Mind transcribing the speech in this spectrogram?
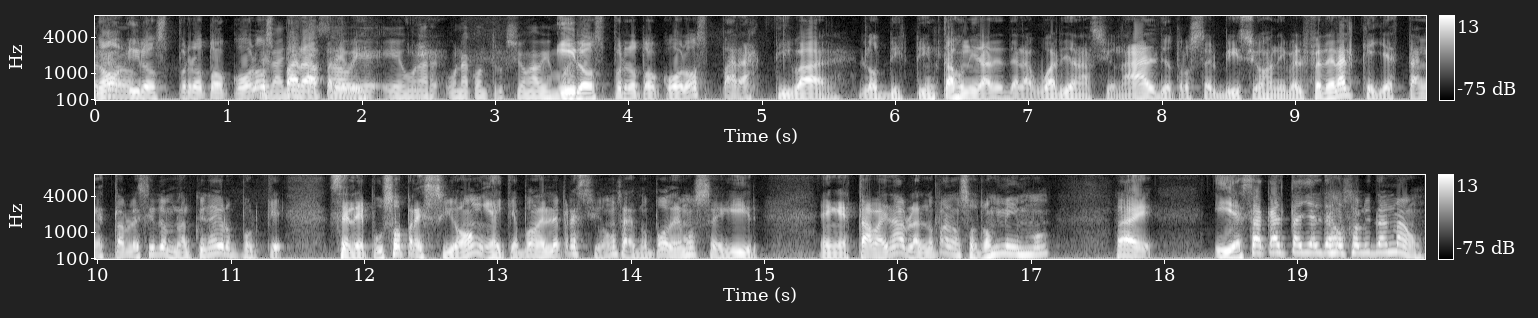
No, y los protocolos para prevenir. Es una, una, construcción abismal. Y los protocolos para activar las distintas unidades de la Guardia Nacional, de otros servicios a nivel federal, que ya están establecidos en blanco y negro, porque se le puso presión y hay que ponerle presión. O sea, no podemos seguir en esta vaina hablando para nosotros mismos. Y esa carta ayer dejó Luis Dalmau.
